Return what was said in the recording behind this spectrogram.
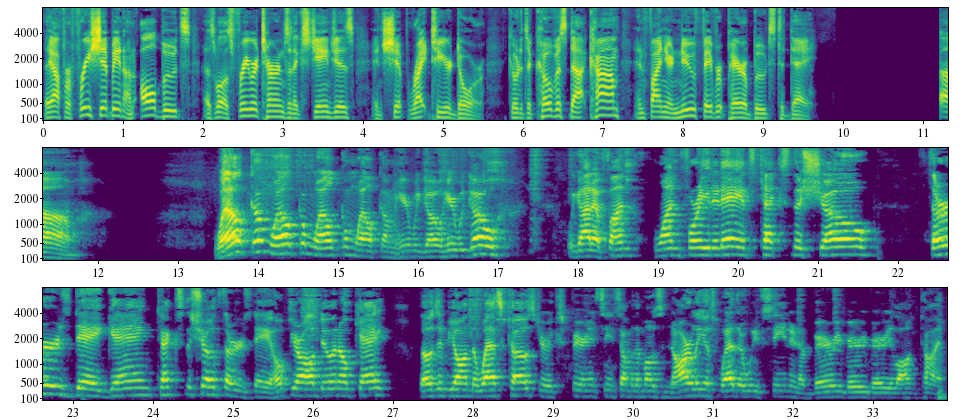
They offer free shipping on all boots, as well as free returns and exchanges, and ship right to your door. Go to tecovas.com and find your new favorite pair of boots today. Um, welcome, welcome, welcome, welcome. Here we go, here we go. We got a fun one for you today. It's Text the Show Thursday, gang. Text the Show Thursday. Hope you're all doing okay. Those of you on the West Coast, you're experiencing some of the most gnarliest weather we've seen in a very, very, very long time.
